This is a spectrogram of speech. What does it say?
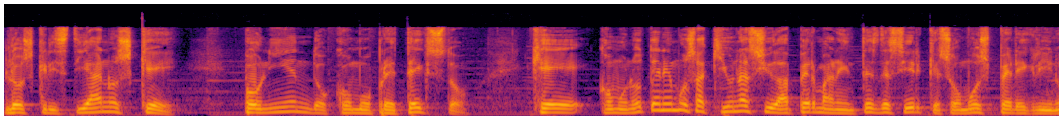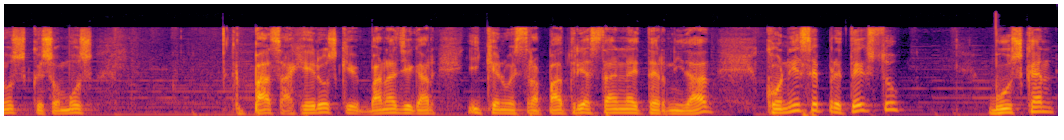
los cristianos que, poniendo como pretexto que como no tenemos aquí una ciudad permanente, es decir, que somos peregrinos, que somos pasajeros que van a llegar y que nuestra patria está en la eternidad, con ese pretexto buscan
